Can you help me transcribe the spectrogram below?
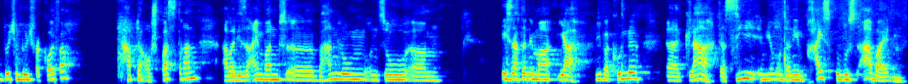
durch und durch Verkäufer, habe da auch Spaß dran, aber diese Einwandbehandlung äh, und so, ähm, ich sage dann immer, ja, lieber Kunde, äh, klar, dass Sie in Ihrem Unternehmen preisbewusst arbeiten,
